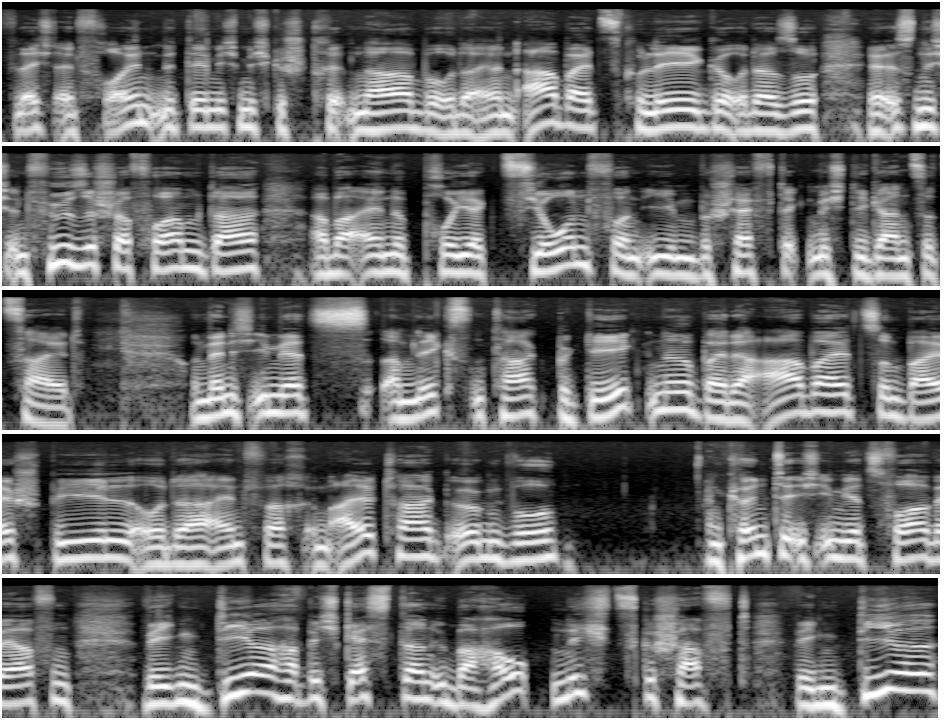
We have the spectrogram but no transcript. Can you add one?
vielleicht ein Freund, mit dem ich mich gestritten habe oder ein Arbeitskollege oder so. Er ist nicht in physischer Form da, aber eine Projektion von ihm beschäftigt mich die ganze Zeit. Und wenn ich ihm jetzt am nächsten Tag begegne, bei der Arbeit zum Beispiel oder einfach im Alltag irgendwo, dann könnte ich ihm jetzt vorwerfen, wegen dir habe ich gestern überhaupt nichts geschafft, wegen dir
